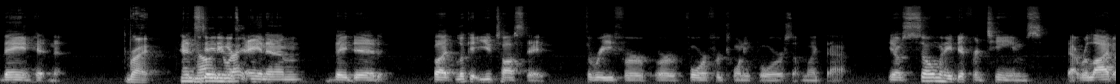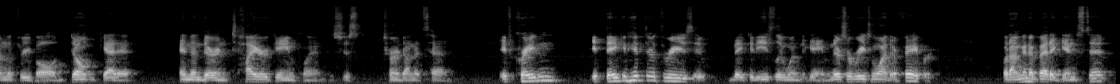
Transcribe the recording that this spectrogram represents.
they ain't hitting it. Right. Penn no, State against right. A&M, they did. But look at Utah State, three for or four for 24 or something like that. You know, so many different teams that relied on the three ball don't get it. And then their entire game plan is just turned on its head if Creighton, if they can hit their threes, it, they could easily win the game. And there's a reason why they're favored. But I'm going to bet against it,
